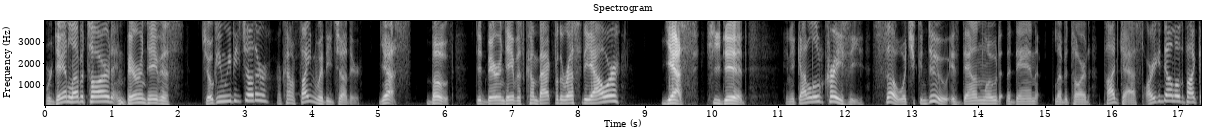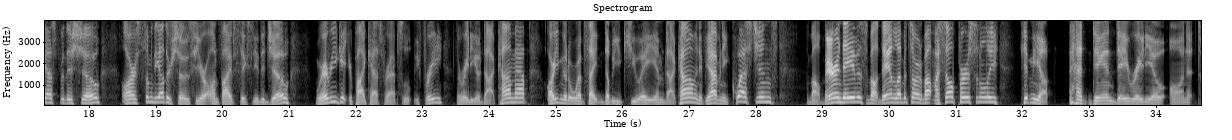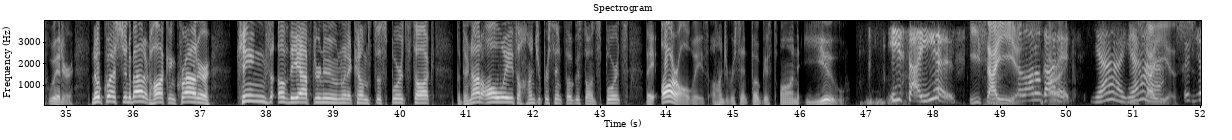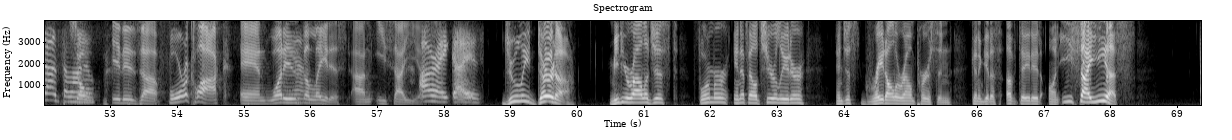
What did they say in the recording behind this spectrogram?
Were Dan Le Batard and Baron Davis joking with each other or kind of fighting with each other? Yes, both. Did Baron Davis come back for the rest of the hour? Yes, he did. And it got a little crazy. So, what you can do is download the Dan Le Batard podcast, or you can download the podcast for this show or some of the other shows here on 560 The Joe, wherever you get your podcast for absolutely free, the radio.com app, or you can go to our website, WQAM.com. And if you have any questions about Baron Davis, about Dan Le Batard, about myself personally, hit me up at Dan Day Radio on Twitter. No question about it, Hawk and Crowder, kings of the afternoon when it comes to sports talk, but they're not always 100% focused on sports. They are always 100% focused on you. Isaias. Isaias. Solano got All right. it. Yeah, yeah. Isaias. Good job, Solano. So it is uh, four o'clock, and what is Yeah. the latest on Isaias? All right, guys. Julie Durda, meteorologist, former NFL cheerleader, and just great all around person, going to get us updated on Isaias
